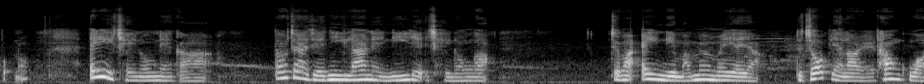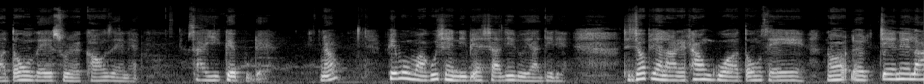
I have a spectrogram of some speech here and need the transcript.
ပေါ့နော်အဲ့ဒီအချိန်တုန်းကတောက်ကြကျညီလာနဲ့နီးတဲ့အချိန်တုန်းကကျမအဲ့ဒီနေမှာမမရရတကြောပြန်လာတယ်1930ဆိုတဲ့ခေါင်းစဉ်နဲ့စာရေးခဲ့ပူတယ်နော်ဖေးဖို့မှာအခုချိန်နေပြန်ရှာကြည့်လို့ရသေးတယ်တကြောပြန်လာတယ်1930နော်ကျင်းနေလာ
